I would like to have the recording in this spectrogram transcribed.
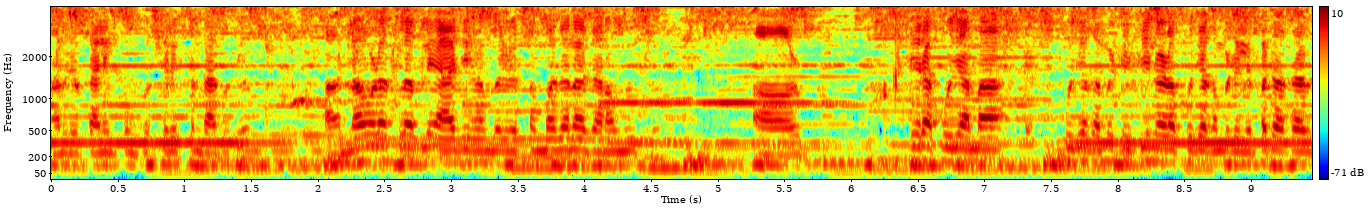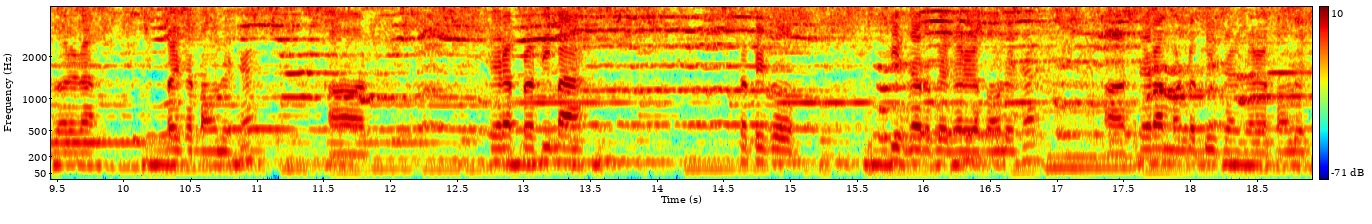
हाम्रो कालिम्पोङको सेलेक्सन भएको थियो। नौवटा क्लबले आज हाम्रो सम्बर्धना जनाउँदैछु सेरा पूजामा पूजा कमिटी तिनवटा पूजा कमिटीले पचास हजार गरेर पैसा पाउँदैछ सेरा प्रतिमा तपाईँको बिस हजार रुपियाँ गरेर पाउँदैछ। सेरा मण्डप बिस हजार गरेर पाउँदैछ।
